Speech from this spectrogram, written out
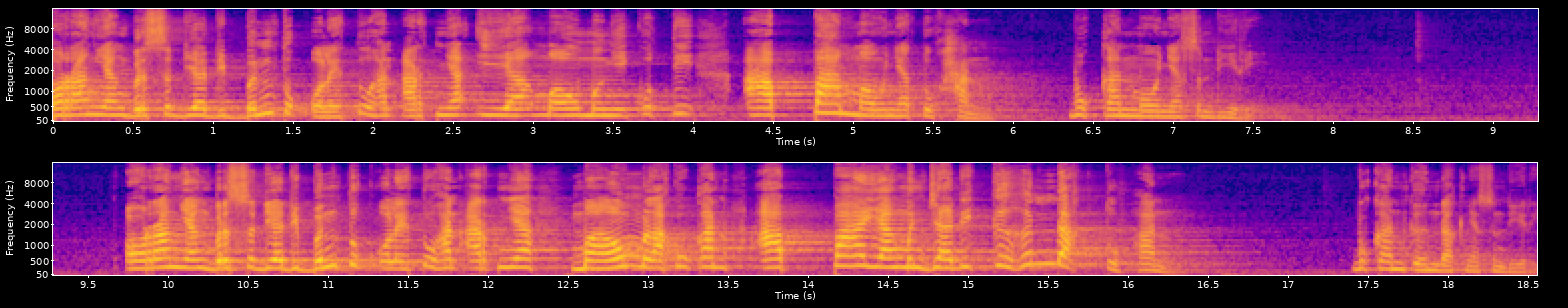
Orang yang bersedia dibentuk oleh Tuhan, artinya ia mau mengikuti apa maunya Tuhan bukan maunya sendiri. Orang yang bersedia dibentuk oleh Tuhan artinya mau melakukan apa yang menjadi kehendak Tuhan, bukan kehendaknya sendiri.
